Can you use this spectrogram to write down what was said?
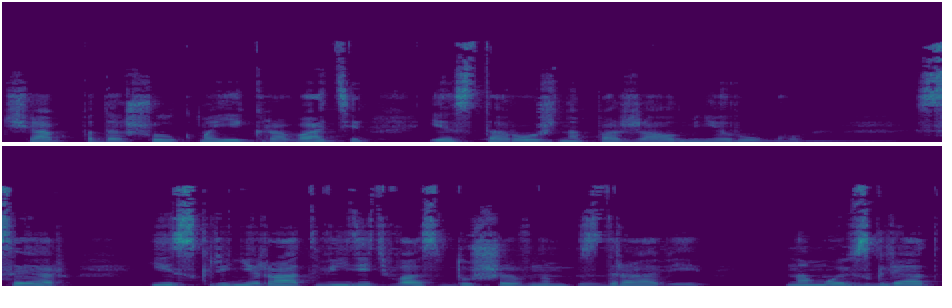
Чап подошел к моей кровати и осторожно пожал мне руку. «Сэр, искренне рад видеть вас в душевном здравии. На мой взгляд,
